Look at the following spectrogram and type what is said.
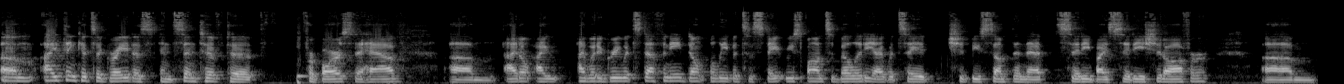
Um, I think it's a great incentive to for bars to have. Um, I don't. I I would agree with Stephanie. Don't believe it's a state responsibility. I would say it should be something that city by city should offer. Um,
